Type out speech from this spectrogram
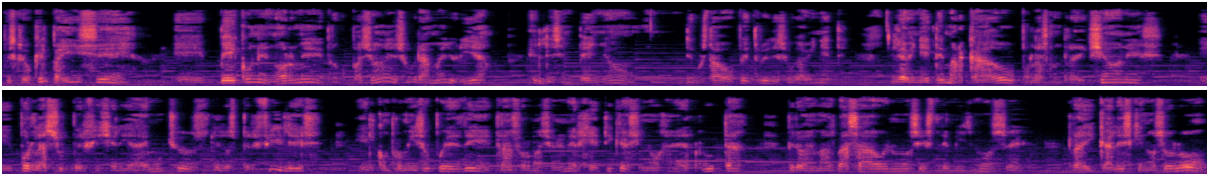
pues creo que el país eh, eh, ve con enorme preocupación en su gran mayoría el desempeño de Gustavo Petro y de su gabinete. El gabinete marcado por las contradicciones, eh, por la superficialidad de muchos de los perfiles, el compromiso pues de transformación energética sin hoja de ruta, pero además basado en unos extremismos eh, radicales que no solo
